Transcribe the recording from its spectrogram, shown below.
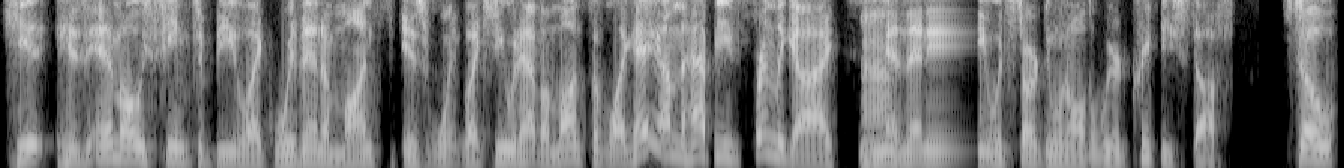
his, his mo seemed to be like within a month is when like he would have a month of like, hey, I'm the happy, friendly guy, Mhm. and then he, he would start doing all the weird, creepy stuff. So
